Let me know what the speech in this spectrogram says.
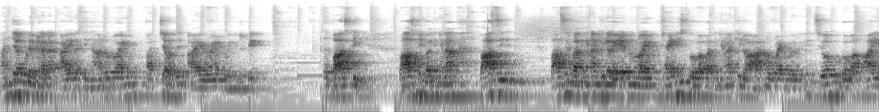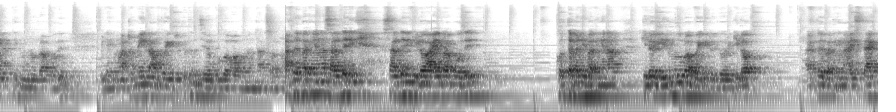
மஞ்சள் குடைமிளகாய் ஆயிரத்தி நானூறுரூவாயும் பச்சை வந்து ஆயிரம் ரூபாயும் போய்கிட்டு இருக்கு. அது பாஸ்லி. பாஸ்லி பார்த்தீங்கன்னா பாசில் பாசில் பார்த்தீங்கன்னா கிலோ எழுநூறுவாயும் சைனீஸ் கோவா பார்த்தீங்கன்னா கிலோ அறுநூறுவாயும் போயிருக்கு சிவப்பு கோவா ஆயிரத்தி முந்நூறுரூவா போகுது. விலை மாற்றமே இல்லாமல் போயிட்டு இருக்குது. இந்த சிவப்பு கோவா ஒன்று தான் சொல்லணும். அடுத்து பார்த்தீங்கன்னா சல்தரி சல்தரி கிலோ ஆயிரம் ரூபா போகுது. கொத்தமல்லி பார்த்தீங்கன்னா கிலோ இருநூறுவா போய்கிட்டு இருக்கு. ஒரு கிலோ. அடுத்தது பார்த்தீங்கன்னா ice pack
